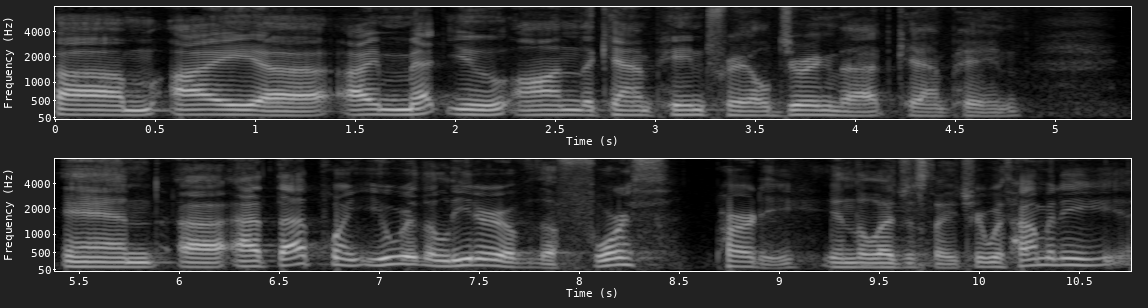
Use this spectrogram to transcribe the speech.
Um, I, uh, I met you on the campaign trail during that campaign. And uh, at that point, you were the leader of the fourth party in the legislature with how many uh,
